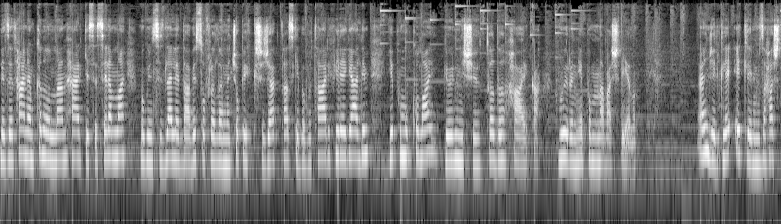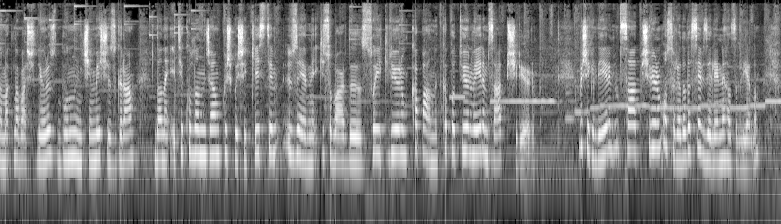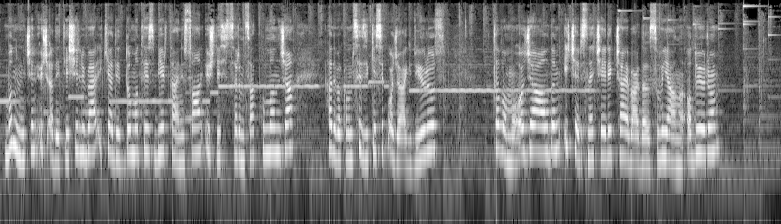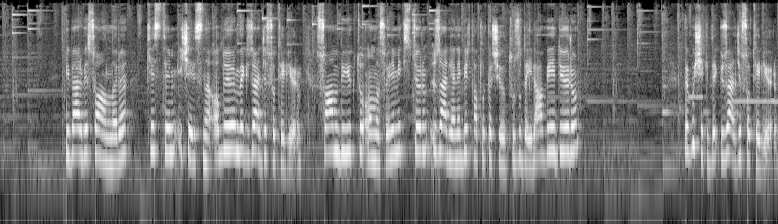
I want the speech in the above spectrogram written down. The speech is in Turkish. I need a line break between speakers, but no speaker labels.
Lezzethanem kanalından herkese selamlar. Bugün sizlerle davet sofralarına çok yakışacak tas kebabı tarifiyle geldim. Yapımı kolay, görünüşü, tadı harika. Buyurun yapımına başlayalım. Öncelikle etlerimizi haşlamakla başlıyoruz. Bunun için 500 gram dana eti kullanacağım. Kuşbaşı kestim. Üzerine 2 su bardağı su ekliyorum. Kapağını kapatıyorum ve yarım saat pişiriyorum. Bu şekilde yarım saat pişiriyorum. O sırada da sebzelerini hazırlayalım. Bunun için 3 adet yeşil biber, 2 adet domates, 1 tane soğan, 3 diş sarımsak kullanacağım. Hadi bakalım sizi kesip ocağa gidiyoruz. Tavamı ocağa aldım. İçerisine çeyrek çay bardağı sıvı yağını alıyorum. Biber ve soğanları kestim. içerisine alıyorum ve güzelce soteliyorum. Soğan büyüktü onu da söylemek istiyorum. Üzerlerine bir tatlı kaşığı tuzu da ilave ediyorum. Ve bu şekilde güzelce soteliyorum.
